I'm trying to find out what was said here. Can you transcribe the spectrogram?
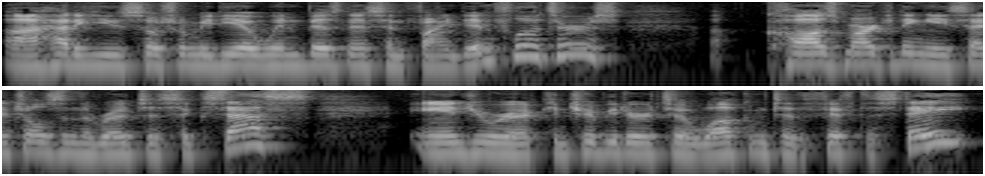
uh, how to use social media, win business, and find influencers cause marketing essentials in the road to success. And you were a contributor to Welcome to the Fifth Estate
